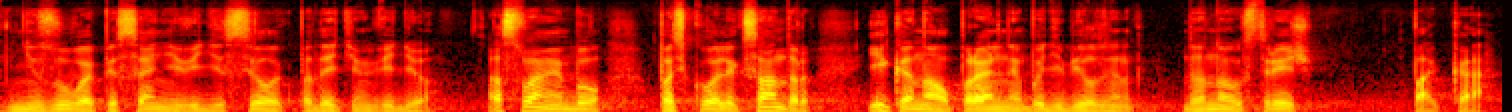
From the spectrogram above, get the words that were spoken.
внизу в описании в виде ссылок под этим видео. А с вами был Пасько Александр и канал Правильный бодибилдинг. До новых встреч. Пока.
